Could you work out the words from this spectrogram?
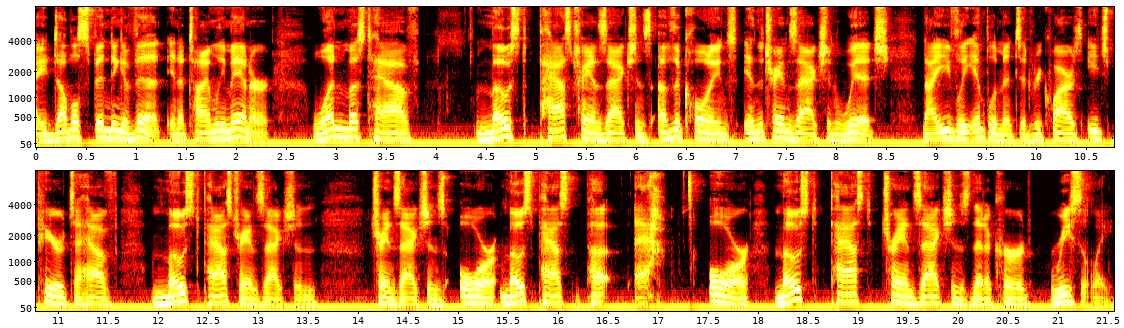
a double spending event in a timely manner, one must have most past transactions of the coins in the transaction, which, naively implemented, requires each peer to have most past transaction transactions or most past eh, or most past transactions that occurred recently.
